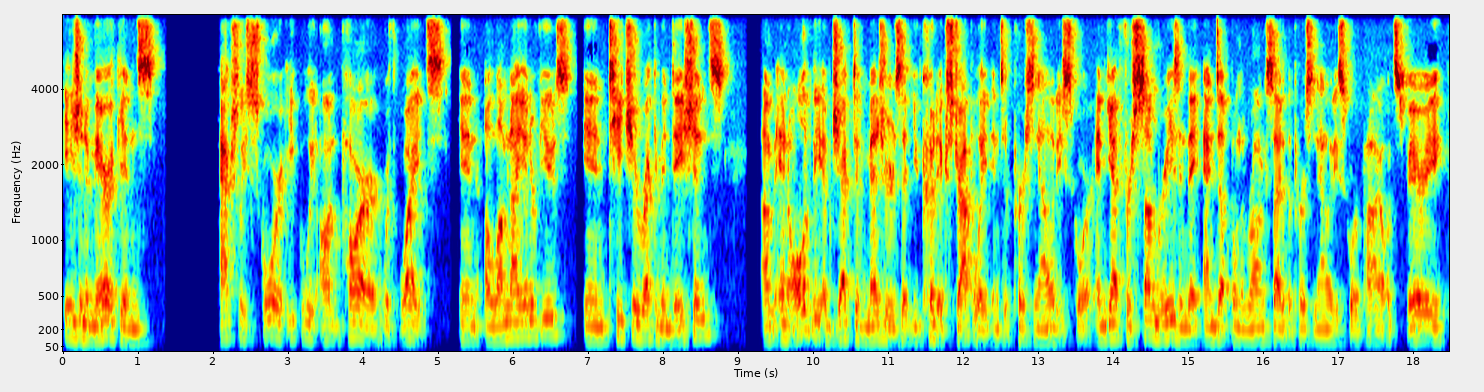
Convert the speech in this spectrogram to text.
Asian Americans actually score equally on par with whites in alumni interviews, in teacher recommendations, um, and all of the objective measures that you could extrapolate into personality score. And yet, for some reason, they end up on the wrong side of the personality score pile. It's very,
